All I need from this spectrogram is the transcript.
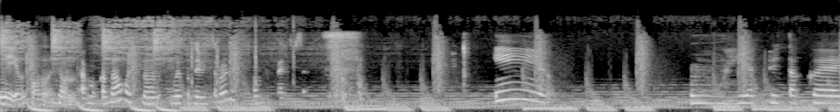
ні, я вспомнила, що там оказалось, але ви подивіться ролик, там тепер все. І я під таке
